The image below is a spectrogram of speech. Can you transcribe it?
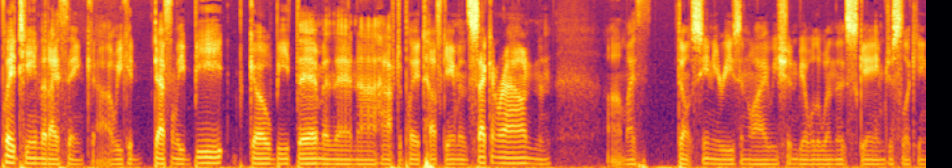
play a team that I think uh, we could definitely beat, go beat them, and then uh, have to play a tough game in the second round. And um, I th- don't see any reason why we shouldn't be able to win this game just looking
